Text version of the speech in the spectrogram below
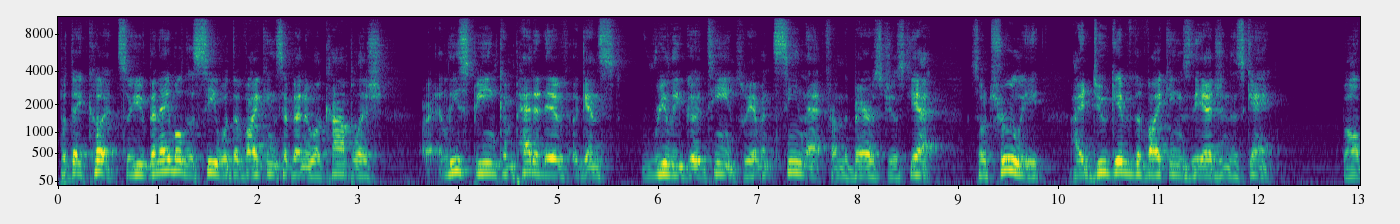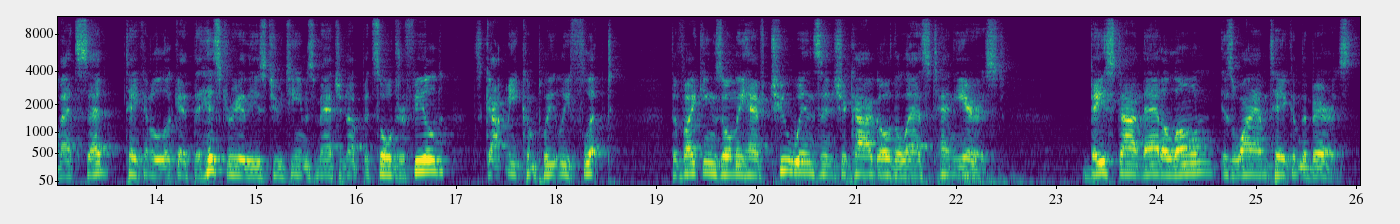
but they could. So you've been able to see what the Vikings have been to accomplish, or at least being competitive against really good teams. We haven't seen that from the Bears just yet. So truly, I do give the Vikings the edge in this game. All that said, taking a look at the history of these two teams matching up at Soldier Field, it's got me completely flipped. The Vikings only have two wins in Chicago the last 10 years. Based on that alone, is why I'm taking the Bears.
